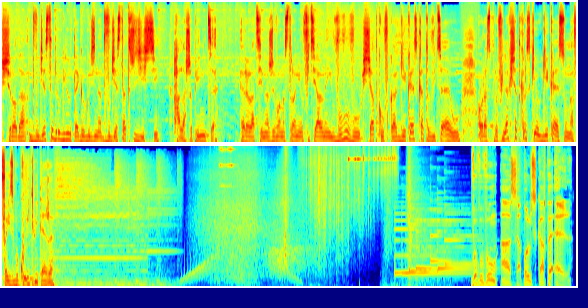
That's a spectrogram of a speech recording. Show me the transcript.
Środa, 22 lutego, godzina 20.30. Hala Szopienice. Relacje na żywo na stronie oficjalnej www.siatkówka GKS Katowice EU oraz profilach siatkarskiego GKS-u na Facebooku i Twitterze. www.asapolska.pl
